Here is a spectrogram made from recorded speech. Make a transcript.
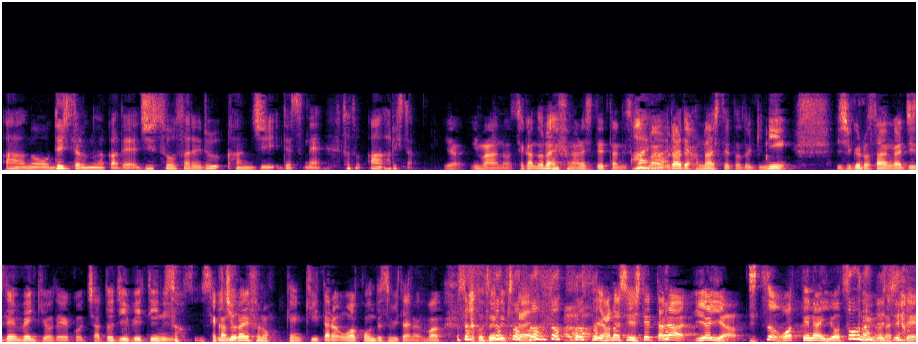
あの、デジタルの中で実装される感じですね。あ、春樹さん。いや、今、あの、セカンドライフの話出たんですけど、はいはい。今、裏で話してた時に、石黒さんが事前勉強で、こう、チャット GPT に、そう。セカンドライフの件聞いたらオワコンですみたいな、まあ、こと出てきた、そうそうそう。そうそういう話してたら、いやいや、実は終わってないよっていう話よで、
